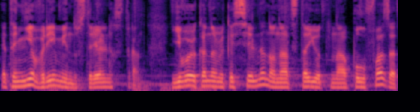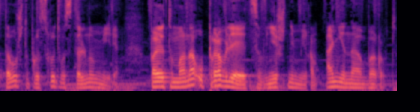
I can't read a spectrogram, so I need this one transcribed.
Это не время индустриальных стран. Его экономика сильна, но она отстает на полфазы от того, что происходит в остальном мире. Поэтому она управляется внешним миром, а не наоборот.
